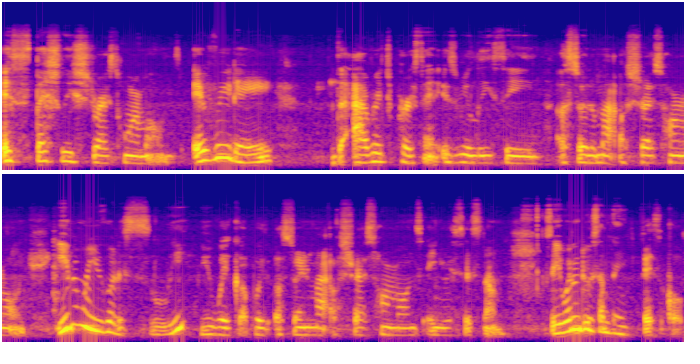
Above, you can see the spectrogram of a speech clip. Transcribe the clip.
especially stress hormones. Every day, the average person is releasing a certain amount of stress hormone. Even when you go to sleep, you wake up with a certain amount of stress hormones in your system. So you want to do something physical.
